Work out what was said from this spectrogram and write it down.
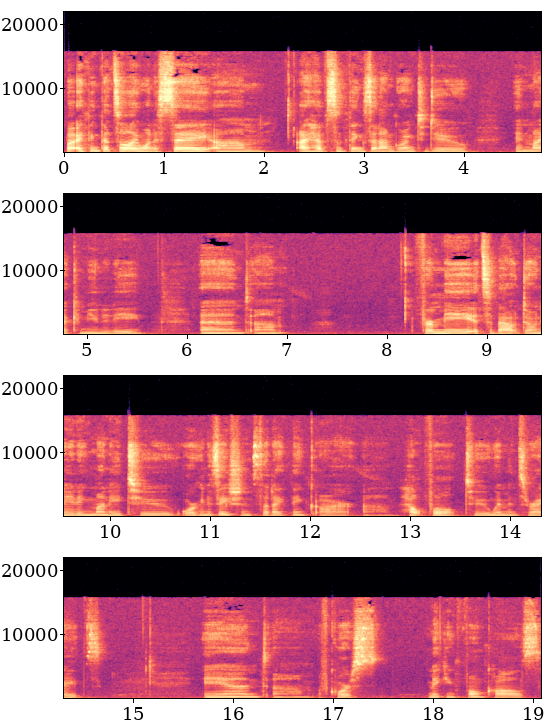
But I think that's all I want to say. Um, I have some things that I'm going to do in my community and um, for me, it's about donating money to organizations that I think are um, helpful to women's rights. And um, of course, making phone calls.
